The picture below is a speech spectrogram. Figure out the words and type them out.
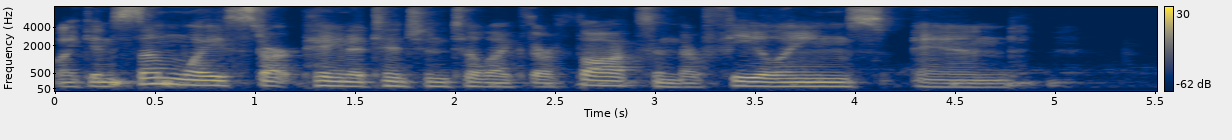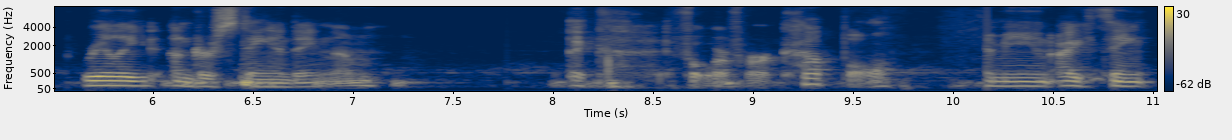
like, in some way start paying attention to like their thoughts and their feelings and really understanding them. Like, if it were for a couple, I mean, I think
